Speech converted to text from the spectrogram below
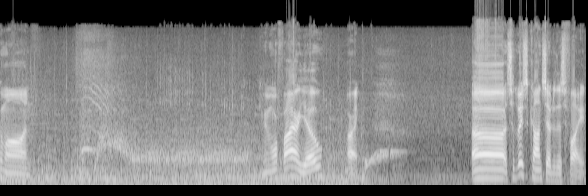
Come on. Give me more fire, yo. Alright. Uh, so the basic concept of this fight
